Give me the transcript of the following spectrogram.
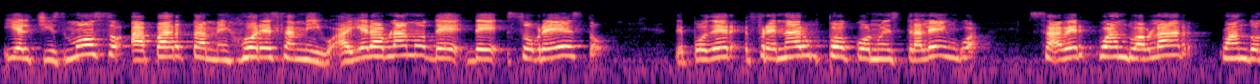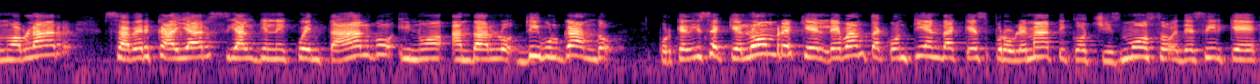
y el chismoso aparta mejores amigos. Ayer hablamos de, de sobre esto de poder frenar un poco nuestra lengua, saber cuándo hablar, cuándo no hablar, saber callar si alguien le cuenta algo y no andarlo divulgando, porque dice que el hombre que levanta contienda, que es problemático, chismoso, es decir, que,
